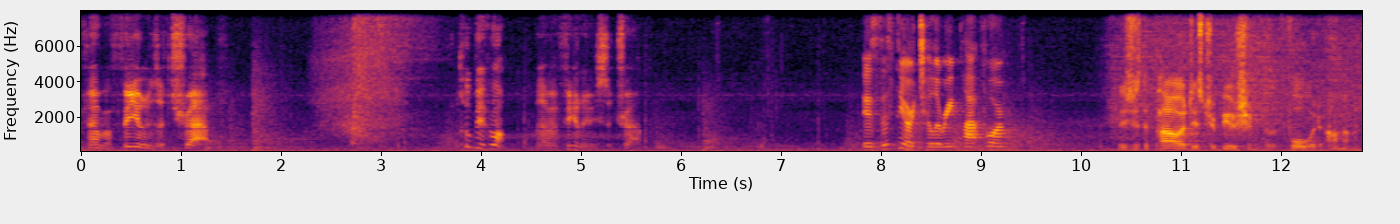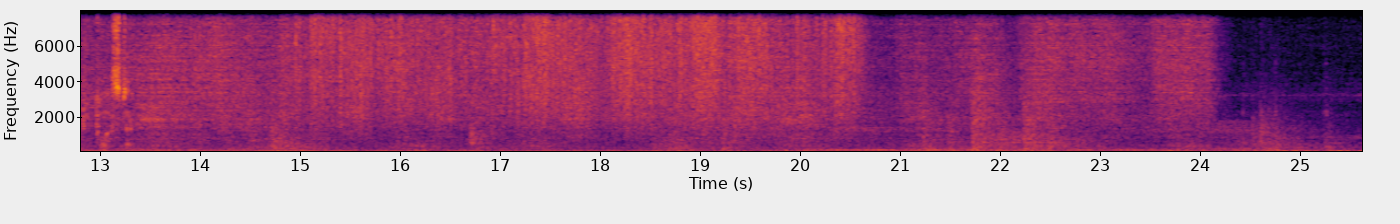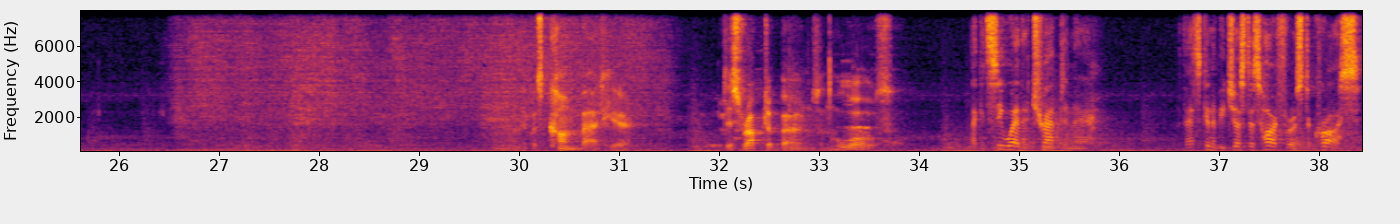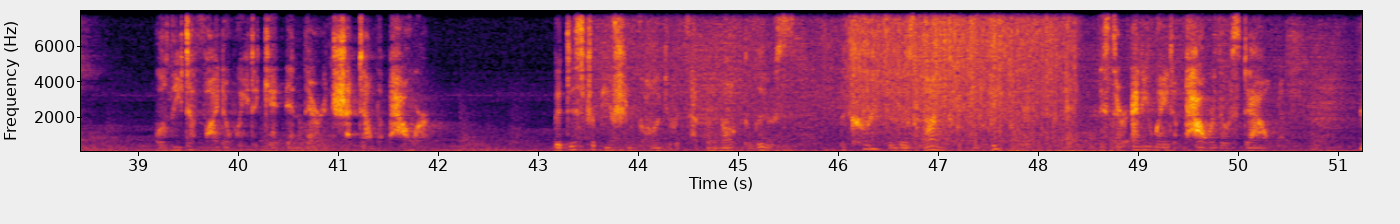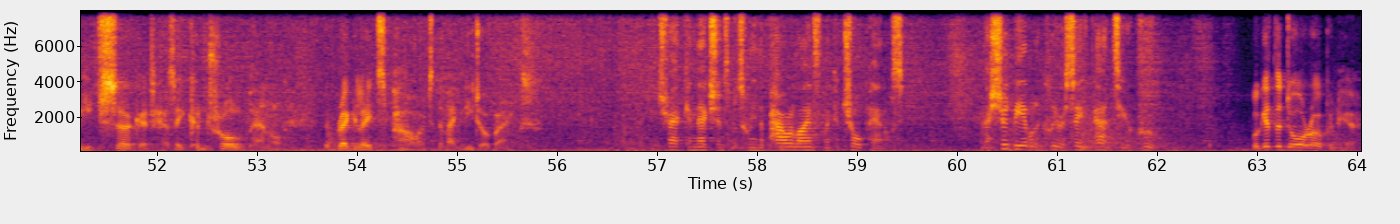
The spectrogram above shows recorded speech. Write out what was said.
I have a feeling it's a trap. Could be wrong, but I have a feeling it's a trap. Is this the artillery platform? This is the power distribution for the forward armament cluster. Combat here. Disruptor burns on the walls. I can see why they're trapped in there. But that's gonna be just as hard for us to cross. We'll need to find a way to get in there and shut down the power. The distribution conduits have been knocked loose. The currents in those lines could be lethal. Is there any way to power those down? Each circuit has a control panel that regulates power to the magnetobanks. I can track connections between the power lines and the control panels. I should be able to clear a safe path to your crew. We'll get the door open here.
